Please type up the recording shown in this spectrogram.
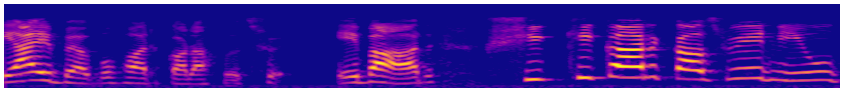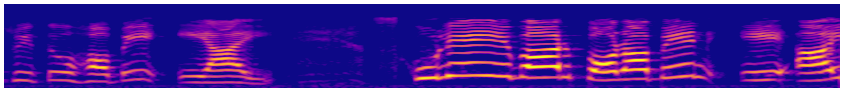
এআই ব্যবহার করা হয়েছে। এবার শিক্ষিকার কাজে নিয়োজিত হবে এআই। স্কুলে এবার পড়াবেন এআই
